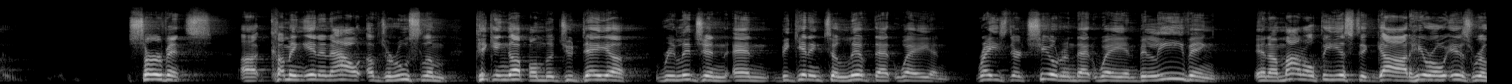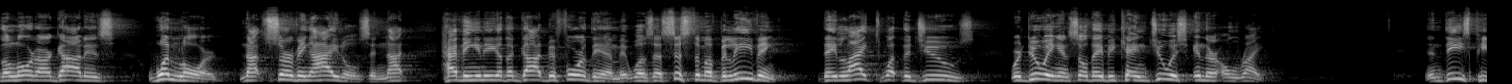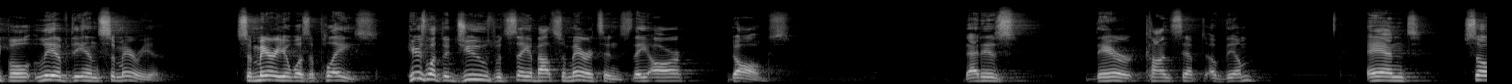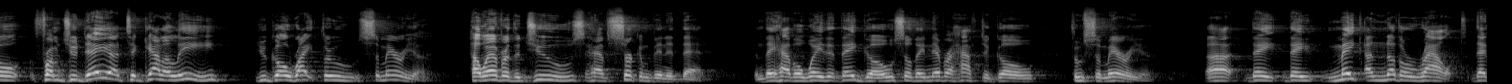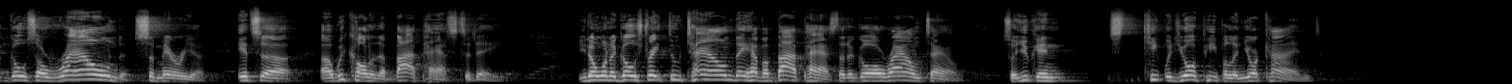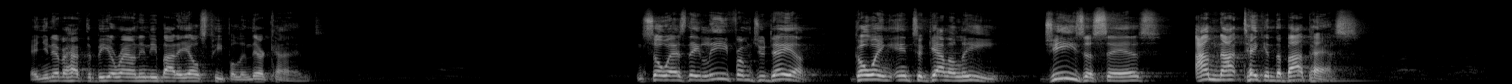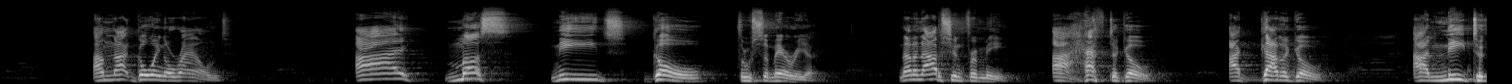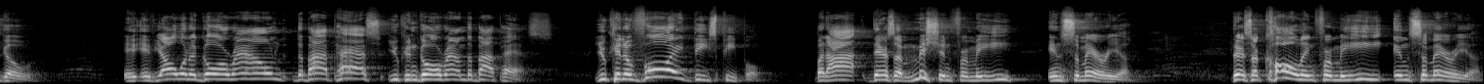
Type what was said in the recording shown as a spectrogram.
servants uh, coming in and out of Jerusalem, picking up on the Judea religion and beginning to live that way and raise their children that way and believing in a monotheistic God. Hear, O Israel, the Lord our God is one Lord, not serving idols and not having any other God before them. It was a system of believing. They liked what the Jews were doing, and so they became Jewish in their own right. And these people lived in Samaria. Samaria was a place. Here's what the Jews would say about Samaritans they are dogs. That is their concept of them. And so from Judea to Galilee, you go right through Samaria. However, the Jews have circumvented that, and they have a way that they go so they never have to go through Samaria. Uh, they, they make another route that goes around Samaria. It's a, uh, we call it a bypass today. If you don't want to go straight through town, they have a bypass that'll go around town. So you can keep with your people and your kind. And you never have to be around anybody else people and their kind. And so as they leave from Judea going into Galilee, Jesus says, I'm not taking the bypass. I'm not going around. I must needs go through Samaria. Not an option for me. I have to go. I gotta go. I need to go. If y'all wanna go around the bypass, you can go around the bypass. You can avoid these people, but I there's a mission for me in Samaria. There's a calling for me in Samaria.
